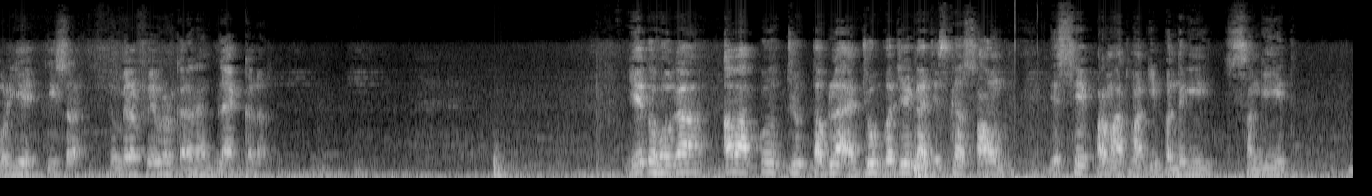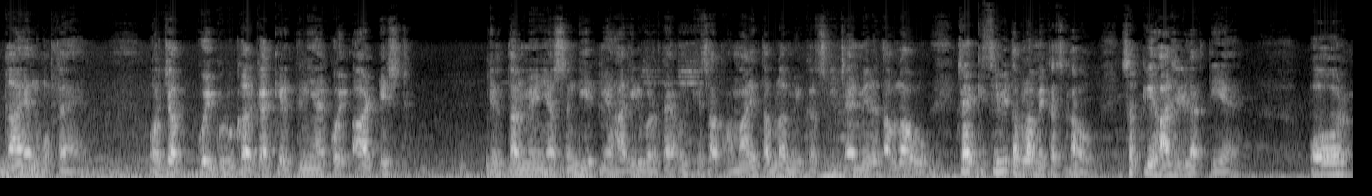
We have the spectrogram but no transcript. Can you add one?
और ये तीसरा, जो मेरा फेवरेट कलर है ब्लैक कलर ये तो होगा, अब आपको जो तबला है, जो बजेगा, जिसका साउंड जिससे परमात्मा की बंदगी, संगीत, गायन होता है। और जब कोई गुरु घर का कीर्तन या कोई आर्टिस्ट कीर्तन में या संगीत में हाजिरी बढ़ता है, उनके साथ हमारे तबला मेकर्स की, चाहे मेरे तबला हो, चाहे किसी भी तबला मेकर्स का हो, सबकी हाजिरी लगती है। और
